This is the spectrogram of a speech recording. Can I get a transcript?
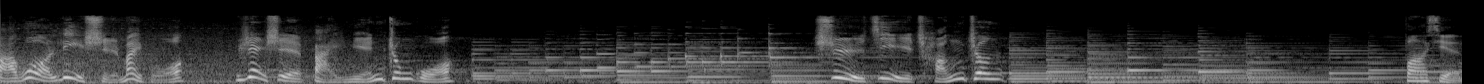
把握历史脉搏，认识百年中国。世纪长征，发现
